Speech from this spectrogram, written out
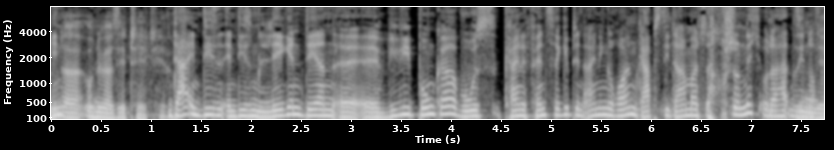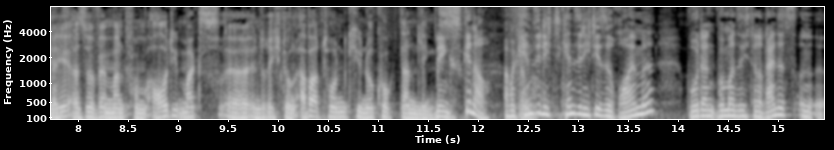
an in, der Universität hier. Da in diesem, in diesem legendären äh, äh, Vivi-Bunker, wo es keine Fenster gibt in einigen Räumen, gab es die damals auch schon nicht oder hatten Sie noch nee, Fenster? also wenn man vom Audimax äh, in Richtung Aberton-Kino guckt, dann links. Links, genau. Aber genau. kennen Sie nicht, kennen Sie nicht diese Räume, wo dann, wo man sich dann reinsetzt und äh,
